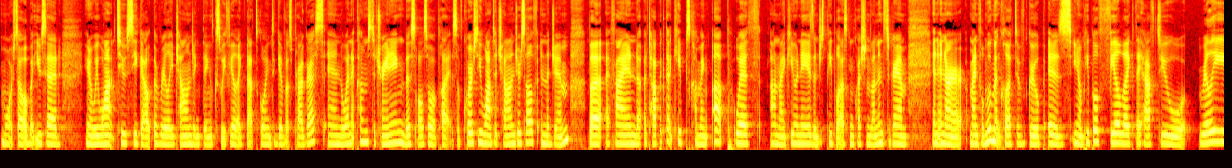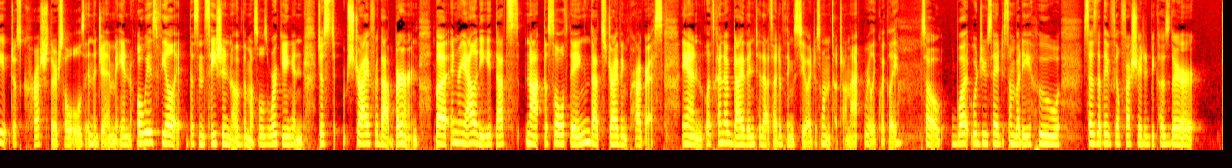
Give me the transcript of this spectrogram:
more so, but you said, you know, we want to seek out the really challenging things because we feel like that's going to give us progress. And when it comes to training, this also applies. Of course, you want to challenge yourself in the gym, but I find a topic that keeps coming up with on my Q&As and just people asking questions on Instagram and in our mindful movement collective group is, you know, people feel like they have to really just crush their souls in the gym and always feel the sensation of the muscles working and just strive for that burn. But in reality, that's not the sole thing that's driving progress. And let's kind of dive into that side of things too. I just want to touch on that really quickly. So, what would you say to somebody who says that they feel frustrated because they're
